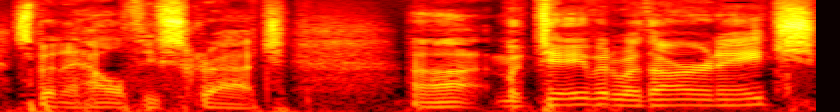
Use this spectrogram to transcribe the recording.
It's been a healthy scratch. Uh, McDavid with RNH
